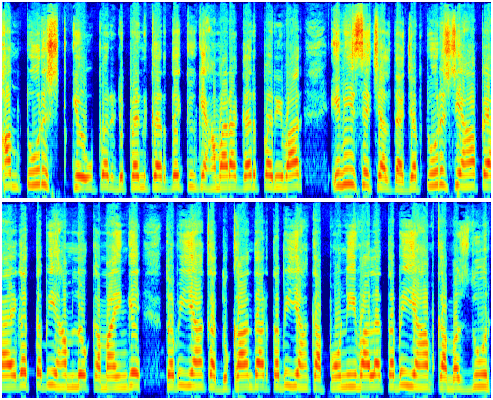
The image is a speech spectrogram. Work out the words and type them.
हम टूरिस्ट के ऊपर डिपेंड करते हैं, क्योंकि हमारा घर परिवार इन्हीं से चलता है। जब टूरिस्ट यहाँ पे आएगा, तभी हम लोग कमाएँगे, तभी यहाँ का दुकानदार, तभी यहाँ का पोनी वाला, तभी यहाँ का मजदूर,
